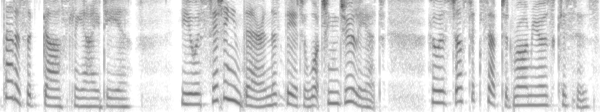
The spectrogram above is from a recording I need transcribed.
That is a ghastly idea. You were sitting there in the theatre watching Juliet, who has just accepted Romeo's kisses,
